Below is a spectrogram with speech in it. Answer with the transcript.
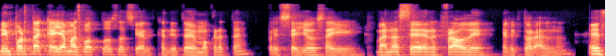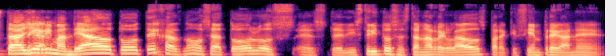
No importa que haya más votos hacia el candidato demócrata, pues ellos ahí van a hacer fraude electoral, ¿no? Está mandeado todo Texas, ¿no? O sea, todos los este, distritos están arreglados para que siempre gane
